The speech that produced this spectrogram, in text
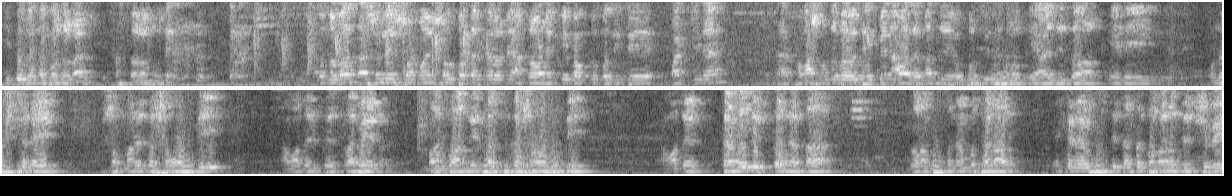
কৃতজ্ঞতা করছি। আসসালামু। ধন্যবাদ আসলে সময় স্বল্পতার কারণে আমরা অনেককে বক্তব্য দিতে পারছি না আহ, ক্ষমা সুন্দরভাবে দেখবেন আমাদের মাঝে উপস্থিত আয়োজিত আজকের এই অনুষ্ঠানে সম্মানিত সভাপতি আমাদের প্রেস ক্লাবের বারবার নির্বাচিত সভাপতি আমাদের তেলদীপ্ত নেতা জনাব হোসেন আহমদ হেলাল, এখানে উপস্থিত আছেন প্রধান অতিথি হিসেবে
